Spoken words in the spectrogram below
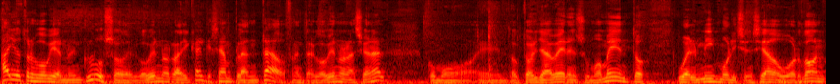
Hay otros gobiernos, incluso del gobierno radical, que se han plantado frente al gobierno nacional, como el doctor Llaver en su momento, o el mismo licenciado Bordón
